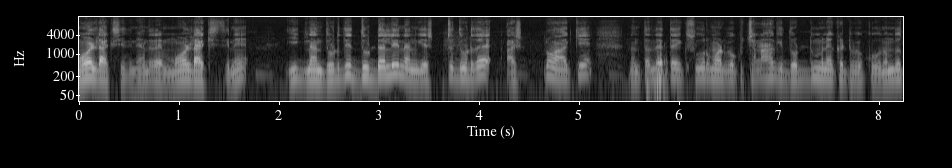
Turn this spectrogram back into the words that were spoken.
ಮೋಲ್ಡ್ ಹಾಕ್ಸಿದ್ದೀನಿ. ಅಂದರೆ ಮೋಲ್ಡ್ ಹಾಕಿಸ್ತೀನಿ ಈಗ ನಾನು ದುಡ್ದಿದ್ದ ದುಡ್ಡಲ್ಲಿ ನನಗೆ ಎಷ್ಟು ದುಡ್ದೆ ಅಷ್ಟು ಹಾಕಿ ನನ್ನ ತಂದೆ ತಾಯಿಗೆ ಸೂರು ಮಾಡಬೇಕು, ಚೆನ್ನಾಗಿ ದೊಡ್ಡ ಮನೆ ಕಟ್ಟಬೇಕು ನಮ್ಮದು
